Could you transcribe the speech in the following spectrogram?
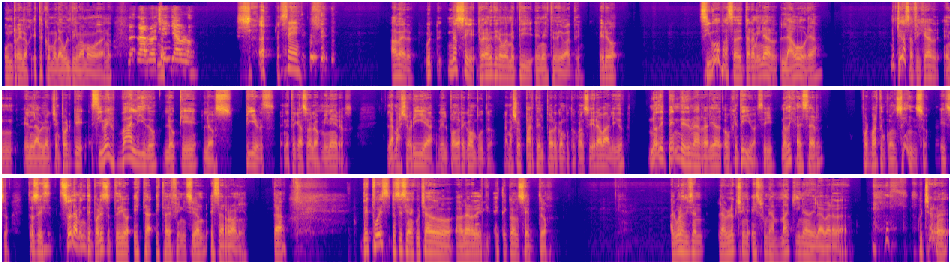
un reloj? Esta es como la última moda, ¿no? la, la blockchain ya habló. Sí. A ver, no sé, realmente no me metí en este debate, pero si vos vas a determinar la hora, no te vas a fijar en, en la blockchain, porque si ves válido lo que los peers, en este caso los mineros, la mayoría del poder de cómputo, la mayor parte del poder de cómputo considera válido, no depende de una realidad objetiva, ¿sí? No deja de ser por parte de un consenso eso. Entonces, solamente por eso te digo, esta, esta definición es errónea. ¿tá? Después, no sé si han escuchado hablar de este concepto. Algunos dicen, la blockchain es una máquina de la verdad. ¿Escucharon? eh?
